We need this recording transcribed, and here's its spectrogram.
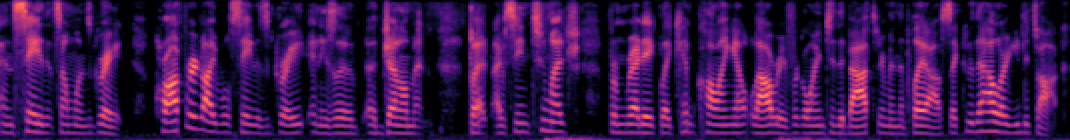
and say that someone's great. Crawford, I will say, is great, and he's a, a gentleman. But I've seen too much from Redick, like him calling out Lowry for going to the bathroom in the playoffs. Like, who the hell are you to talk?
